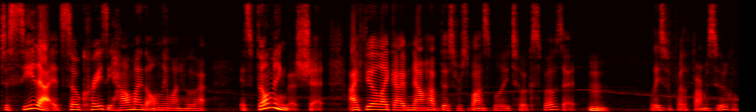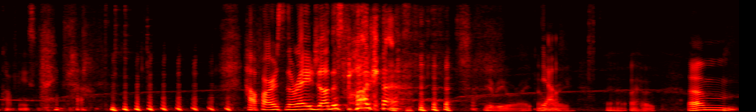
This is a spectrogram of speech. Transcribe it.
to see that, it's so crazy. How am I the only one who? Ha- is filming this shit. I feel like I now have this responsibility to expose it, at least before the pharmaceutical companies find out. How far is the range on this podcast? You'll be all right. Don't Yeah. worry. Uh, I hope. Um,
